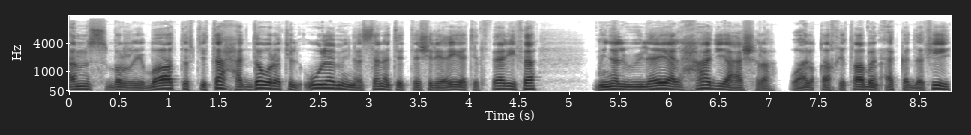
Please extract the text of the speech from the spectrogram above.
أمس بالرباط افتتاح الدورة الأولى من السنة التشريعية الثالثة من الولاية الحادية عشرة وألقى خطابا أكد فيه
